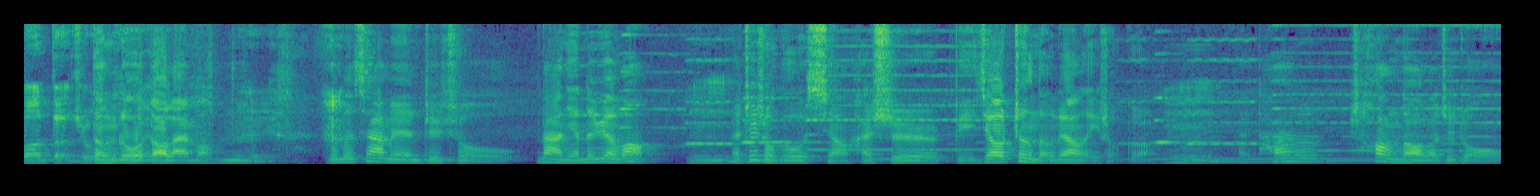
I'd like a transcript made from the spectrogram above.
方等着我，等着我到来嘛。嗯。对，那么下面这首《那年的愿望》，嗯哎，这首歌我想还是比较正能量的一首歌。嗯，哎，他唱到了这种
